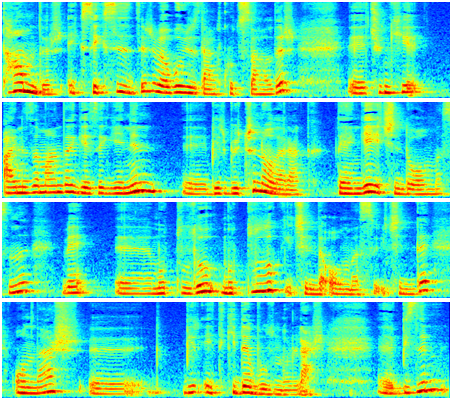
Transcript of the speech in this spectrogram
tamdır, eksiksizdir ve bu yüzden kutsaldır. E, çünkü aynı zamanda gezegenin e, bir bütün olarak denge içinde olmasını ve e, mutluluk mutluluk içinde olması için de onlar e, bir etkide bulunurlar. E, bizim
